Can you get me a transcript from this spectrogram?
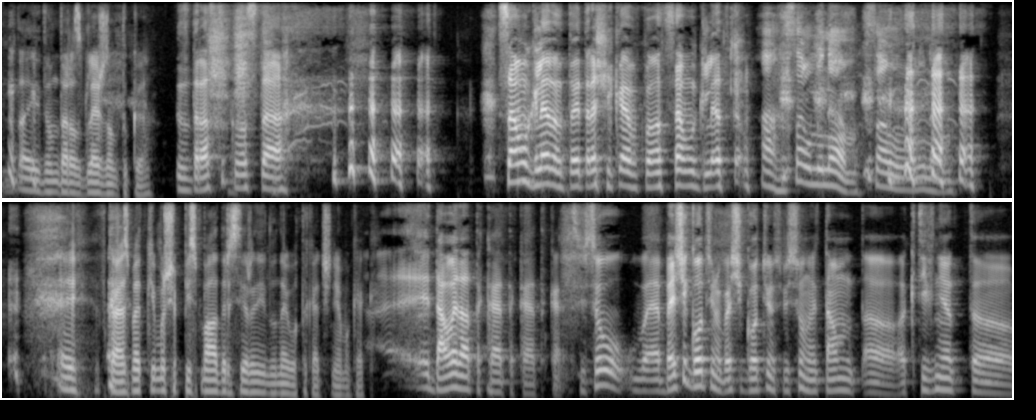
Да, идвам да разглеждам тук. Здрасти, какво става? само гледам, той трябваше да каже буквално само гледам. А, само минавам, само минавам. Е, в крайна сметка имаше писма адресирани до него, така че няма как. Е, да, бе, да, така е, така е, така е. Смисъл, е, беше готино, беше готино, в смисъл, нали, там а, активният а,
